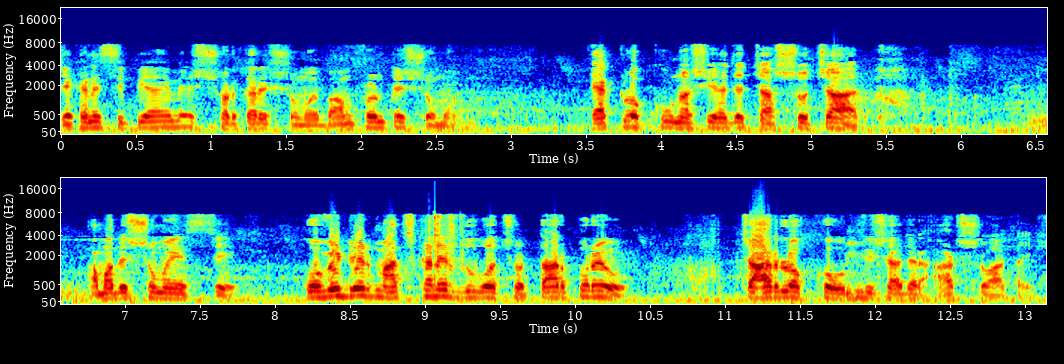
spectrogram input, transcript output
যেখানে সিপিআইএম এর সরকারের সময়, বামফ্রন্টের সময় এক লক্ষ উনাশি হাজার চারশো চার আমাদের সময় এসছে। কোভিড এর মাঝখানের দু বছর, তারপরেও চার লক্ষ উনত্রিশ হাজার আটশো আঠাইশ।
